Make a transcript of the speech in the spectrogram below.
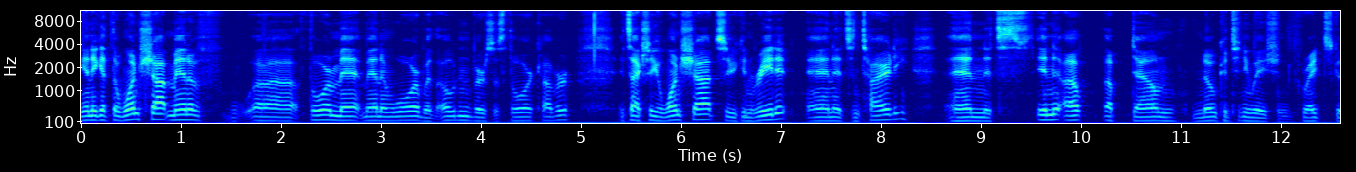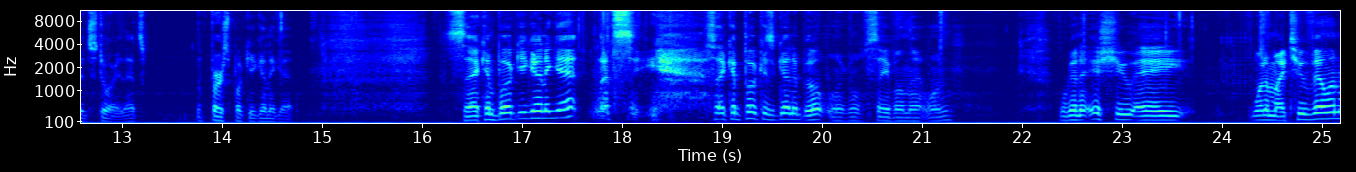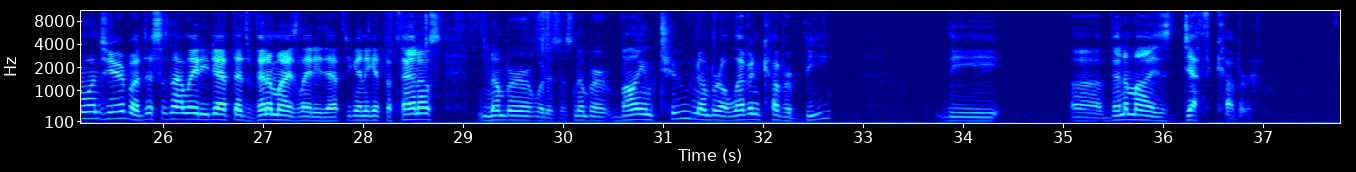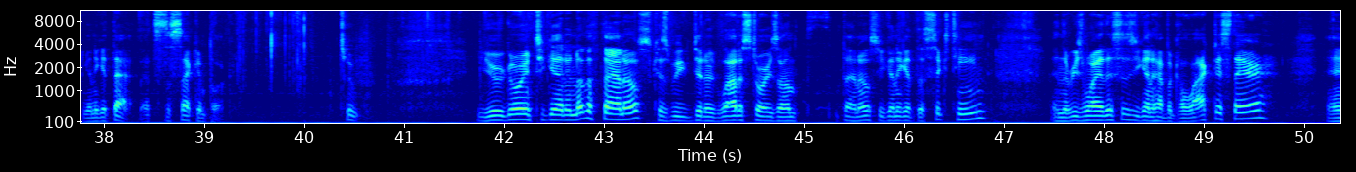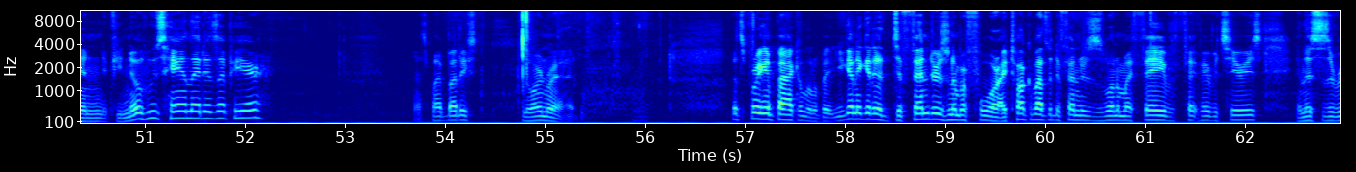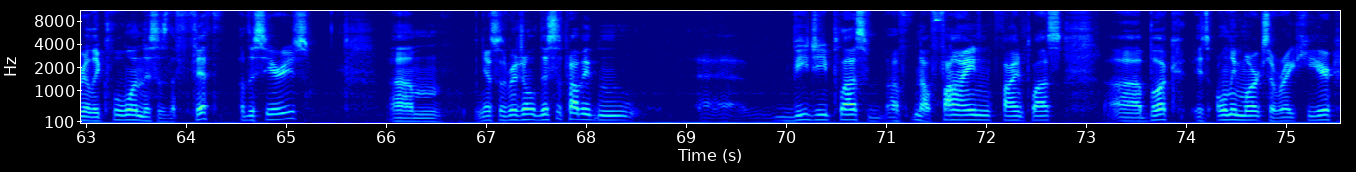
You're to get the one shot Man of uh, Thor, Man, Man in War with Odin versus Thor cover. It's actually a one shot, so you can read it in its entirety, and it's in, up, up, down, no continuation. Great, good story. That's the first book you're going to get. Second book you're going to get, let's see. Second book is going to be, oh, we're to save on that one. We're going to issue a one of my two villain ones here, but this is not Lady Death. That's Venomized Lady Death. You're to get the Thanos number, what is this? Number, volume 2, number 11, cover B. The uh, Venomized Death cover. You're to get that. That's the second book. Two. You're going to get another Thanos, because we did a lot of stories on Thanos. You're going to get the 16. And the reason why this is, you're going to have a Galactus there. And if you know whose hand that is up here, that's my buddy Norrin Radd. Let's bring it back a little bit. You're going to get a Defenders number four. I talk about the Defenders as one of my favorite favorite series, and this is a really cool one. This is the fifth of the series. Um, yes, original. This is probably uh, VG plus, uh, no, Fine, Fine plus uh, book. Its only marks are right here,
